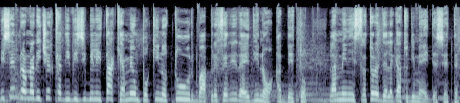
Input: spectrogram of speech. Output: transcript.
Mi sembra una ricerca di visibilità che a me un pochino turba, preferirei di no, ha detto l'amministratore delegato di Mediaset.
